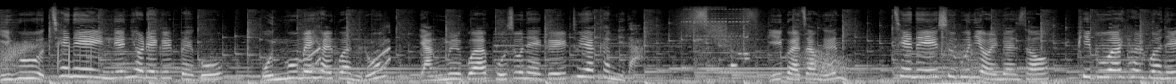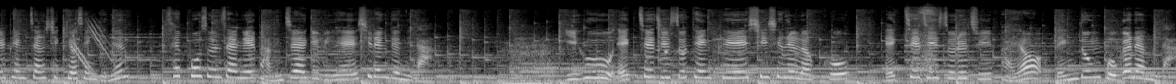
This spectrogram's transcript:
이후 체내에 있는 혈액을 빼고 온몸의 혈관으로 약물과 보존액을 투약합니다. 이 과정은 체내의 수분이 얼면서 피부와 혈관을 팽창시켜 생기는 세포 손상을 방지하기 위해 실행됩니다. 이후 액체 질소 탱크에 시신을 넣고 액체 질소를 주입하여 냉동 보관합니다.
